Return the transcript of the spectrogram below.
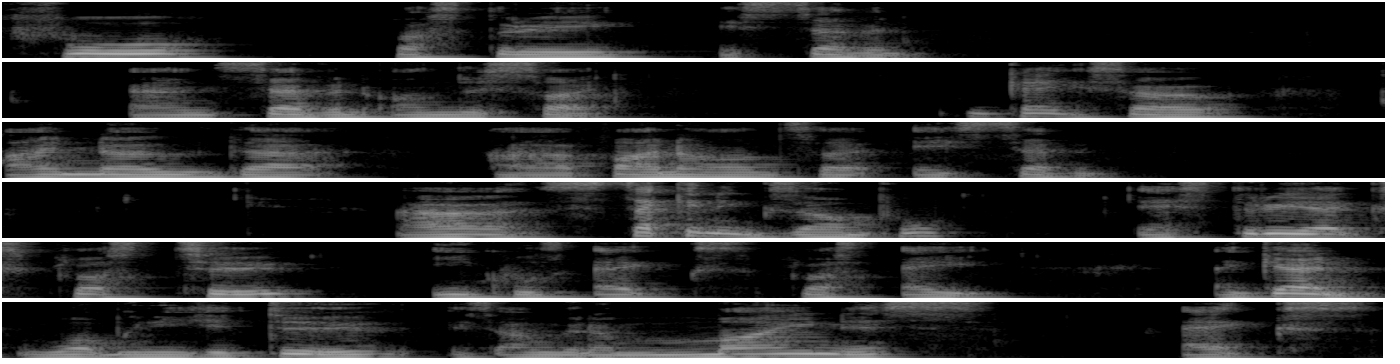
4 plus 3 is 7. And 7 on this side. Okay, so I know that our final answer is 7. Our second example is 3x plus 2 equals x plus 8. Again, what we need to do is I'm going to minus x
